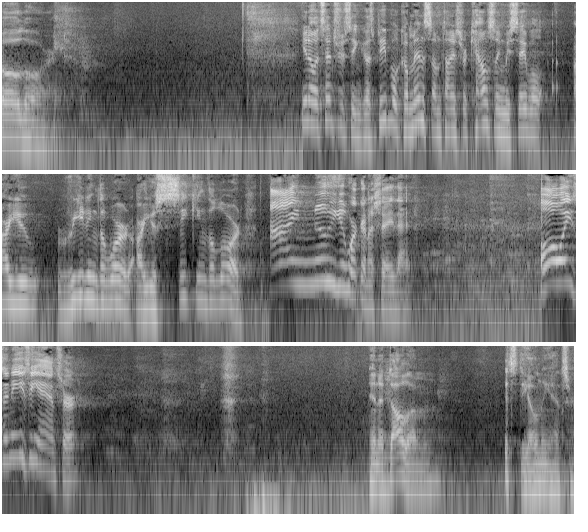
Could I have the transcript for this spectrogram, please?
O Lord. You know, it's interesting because people come in sometimes for counseling. We say, Well, are you reading the Word? Are you seeking the Lord? I knew you were going to say that. Always an easy answer. In Adullam, it's the only answer.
